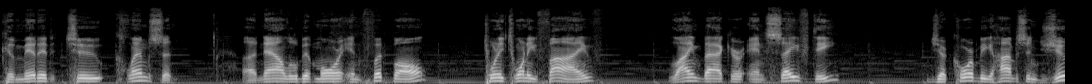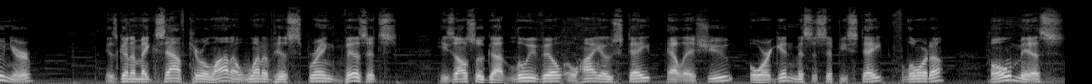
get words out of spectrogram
committed to Clemson. Uh, now, a little bit more in football 2025 linebacker and safety Jacoby Hobson Jr. is going to make South Carolina one of his spring visits. He's also got Louisville, Ohio State, LSU, Oregon, Mississippi State, Florida, Ole Miss,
